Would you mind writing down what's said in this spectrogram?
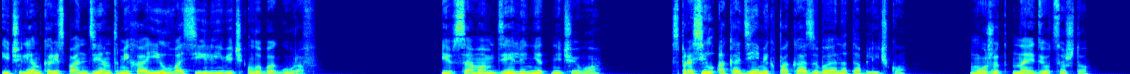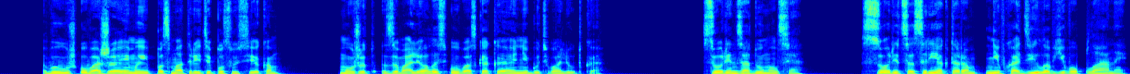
и член-корреспондент Михаил Васильевич Лобогуров. «И в самом деле нет ничего?» — спросил академик, показывая на табличку. «Может, найдется что?» «Вы уж, уважаемый, посмотрите по сусекам. Может, завалялась у вас какая-нибудь валютка?» Сорин задумался. Ссориться с ректором не входило в его планы.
